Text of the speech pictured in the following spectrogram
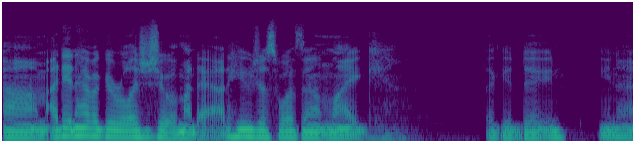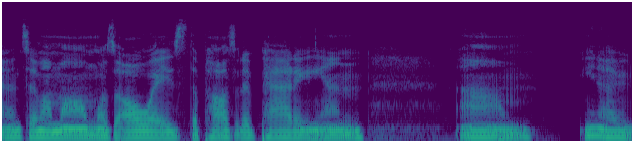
um, I didn't have a good relationship with my dad. He just wasn't like a good dude. You know, and so my mom was always the positive Patty, and um, you know,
